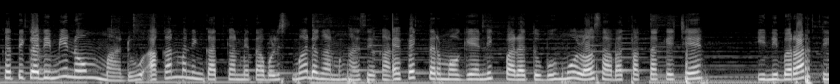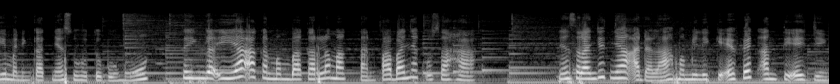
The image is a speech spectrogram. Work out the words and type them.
Ketika diminum, madu akan meningkatkan metabolisme dengan menghasilkan efek termogenik pada tubuhmu loh sahabat fakta kece. Ini berarti meningkatnya suhu tubuhmu sehingga ia akan membakar lemak tanpa banyak usaha. Yang selanjutnya adalah memiliki efek anti-aging.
